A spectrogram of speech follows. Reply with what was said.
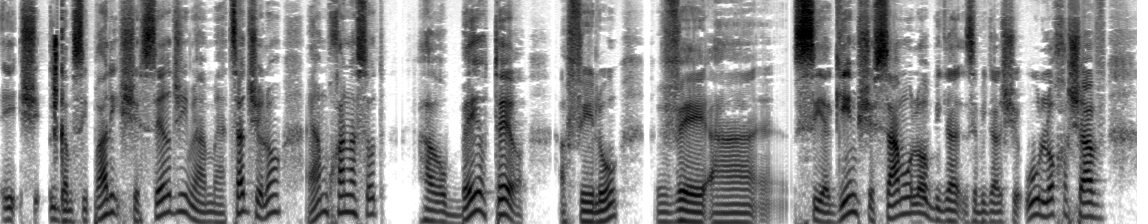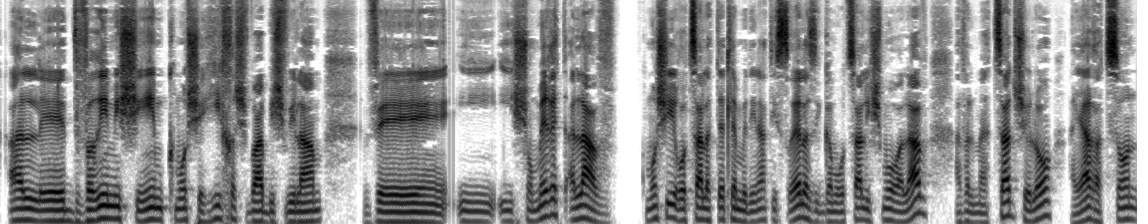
היא גם סיפרה לי שסרג'י מה... מהצד שלו היה מוכן לעשות הרבה יותר אפילו, והסייגים ששמו לו בגלל, זה בגלל שהוא לא חשב על uh, דברים אישיים כמו שהיא חשבה בשבילם, והיא שומרת עליו. כמו שהיא רוצה לתת למדינת ישראל, אז היא גם רוצה לשמור עליו, אבל מהצד שלו היה רצון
